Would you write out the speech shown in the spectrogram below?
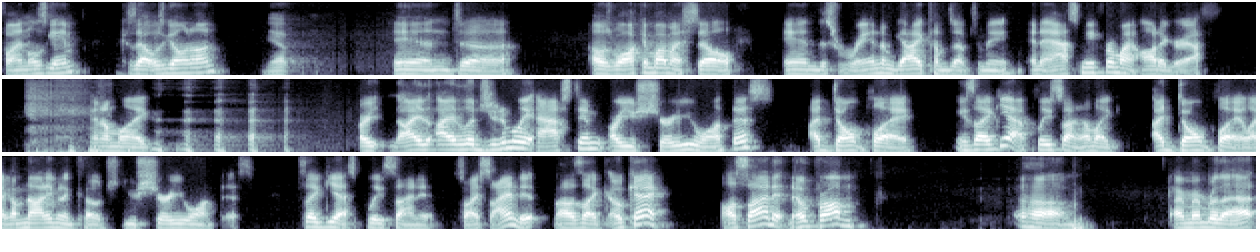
finals game, because that was going on. Yep. And uh, I was walking by myself, and this random guy comes up to me and asks me for my autograph. And I'm like, "Are you- I? I legitimately asked him, "Are you sure you want this? I don't play." He's like, "Yeah, please sign." it." I'm like, "I don't play. Like, I'm not even a coach. You sure you want this?" It's like, "Yes, please sign it." So I signed it. I was like, "Okay." I'll sign it, no problem. Um, I remember that.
